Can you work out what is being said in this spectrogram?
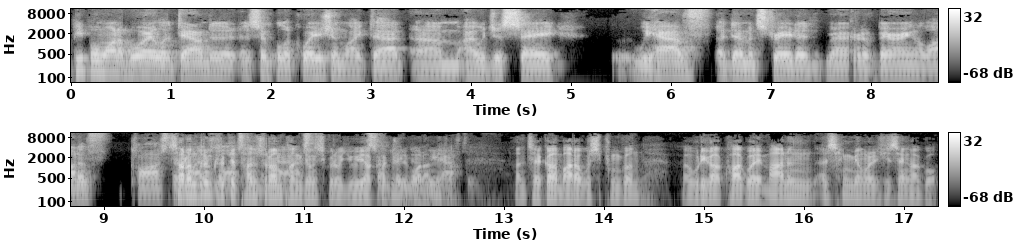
people want to boil it down to a simple equation like that. Um, I would just say we have a demonstrated record of bearing a lot of 사람들은 그렇게 단순한 방정식으로 요약하기를 원합니다. 제가 말하고 싶은 건 우리가 과거에 많은 생명을 희생하고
